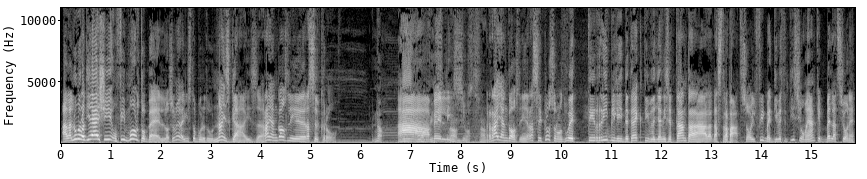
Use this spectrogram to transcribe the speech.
alla numero 10, un film molto bello. Secondo me l'hai visto pure tu. Nice Guys. Ryan Gosling e Russell Crowe. No. Ah, visto, bellissimo. Ryan Gosling e Russell Crowe sono due terribili detective degli anni 70 da, da, strapazzo. Il film è divertentissimo, ma è anche bella azione.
